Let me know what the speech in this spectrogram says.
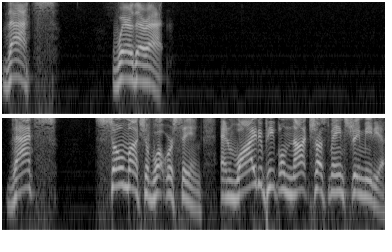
That's where they're at. That's so much of what we're seeing. And why do people not trust mainstream media?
